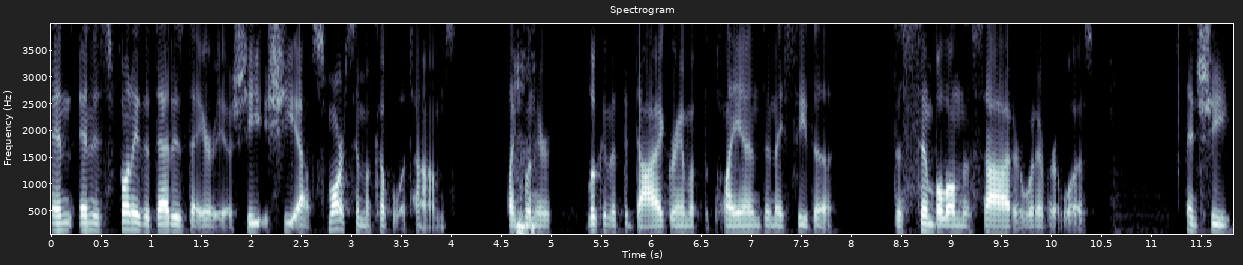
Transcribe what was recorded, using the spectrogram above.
and and it's funny that that is the area. She she outsmarts him a couple of times, like when Mhm. they're looking at the diagram of the plans and they see the the symbol on the side or whatever it was, and she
